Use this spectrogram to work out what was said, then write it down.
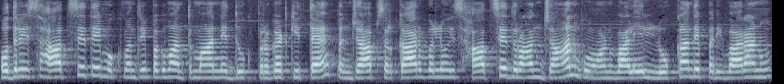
ਉਧਰ ਇਸ ਹਾਦਸੇ ਤੇ ਮੁੱਖ ਮੰਤਰੀ ਭਗਵੰਤ ਮਾਨ ਨੇ ਦੁੱਖ ਪ੍ਰਗਟ ਕੀਤਾ ਹੈ। ਪੰਜਾਬ ਸਰਕਾਰ ਵੱਲੋਂ ਇਸ ਹਾਦਸੇ ਦੌਰਾਨ ਜਾਨ ਗਵਾਉਣ ਵਾਲੇ ਲੋਕਾਂ ਦੇ ਪਰਿਵਾਰਾਂ ਨੂੰ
